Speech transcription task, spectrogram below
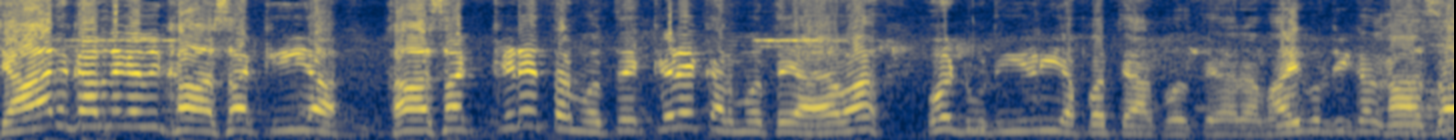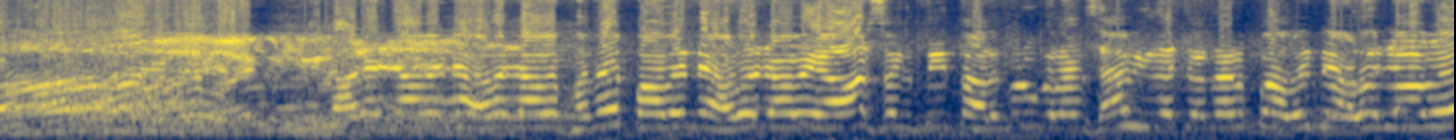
ਯਾਦ ਕਰ ਲਗੇ ਵੀ ਖਾਲਸਾ ਕੀ ਆ ਖਾਲਸਾ ਕਿਹੜੇ ਧਰਮ ਉਤੇ ਕਿਹੜੇ ਕਰਮ ਉਤੇ ਆਇਆ ਵਾ ਉਹ ਡਿਊਟੀ ਜਿਹੜੀ ਆਪਾਂ ਤਿਆਰ ਫੁੱਲ ਤਿਆਰ ਆ। ਵਾਹਿਗੁਰੂ ਜੀ ਕਾ ਖਾਲਸਾ। ਸਾਰੇ ਜਾਵੇ ਨਿਹਾਲੋ ਜਾਵੇ ਫਤਿਹ ਪਾਵੇ ਨਿਹਾਲੋ ਜਾਵੇ ਆ ਸਕਦੀ ਧੰਨ ਗੁਰੂ ਗ੍ਰੰਥ ਸਾਹਿਬ ਜੀ ਦੇ ਚਰਨਾਂ ਨੂੰ ਭਾਵੇ ਨਿਹਾਲੋ ਜਾਵੇ।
